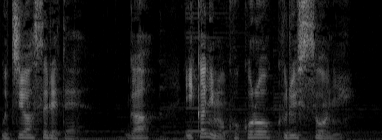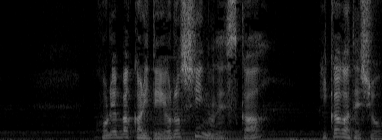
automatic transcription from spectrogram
打ち忘れてがいかにも心苦しそうにこればかりでよろしいのですか？いかがでしょう？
